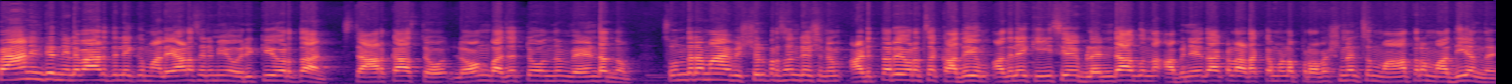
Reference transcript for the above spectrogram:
പാൻ ഇന്ത്യൻ നിലവാരത്തിലേക്ക് മലയാള സിനിമയെ ഒരുക്കിയുയർത്താൻ സ്റ്റാർകാസ്റ്റോ ലോങ് ബജറ്റോ ഒന്നും വേണ്ടെന്നും സുന്ദരമായ വിഷ്വൽ പ്രസന്റേഷനും അടിത്തറയുറച്ച കഥയും അതിലേക്ക് ഈസിയായി ബ്ലെൻഡ് ആകുന്ന അഭിനേതാക്കൾ അടക്കമുള്ള പ്രൊഫഷണൽസും മാത്രം മതിയെന്ന്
